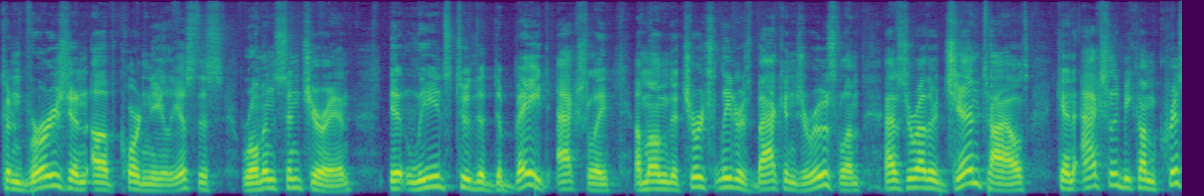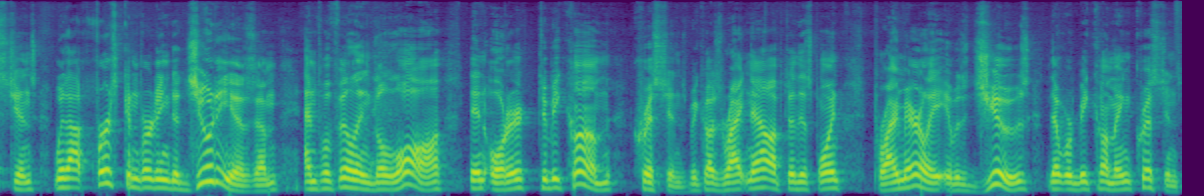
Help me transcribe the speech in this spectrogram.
conversion of Cornelius, this Roman centurion. It leads to the debate, actually, among the church leaders back in Jerusalem as to whether Gentiles can actually become Christians without first converting to Judaism and fulfilling the law in order to become Christians. Because right now, up to this point, primarily it was Jews that were becoming Christians.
